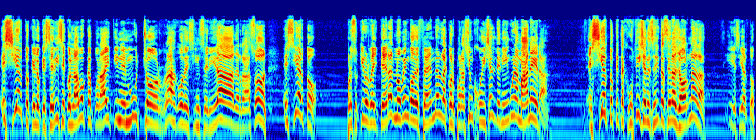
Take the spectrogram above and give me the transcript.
Es cierto que lo que se dice con la boca por ahí tiene mucho rasgo de sinceridad, de razón. Es cierto, por eso quiero reiterar, no vengo a defender la corporación judicial de ninguna manera. ¿Es cierto que esta justicia necesita ser ayornada? Sí, es cierto.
